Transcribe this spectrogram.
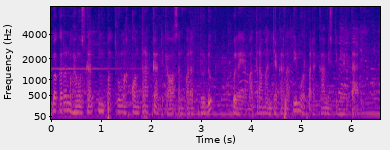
Kebakaran menghanguskan empat rumah kontrakan di kawasan padat penduduk wilayah Matraman, Jakarta Timur pada Kamis dini hari tadi.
